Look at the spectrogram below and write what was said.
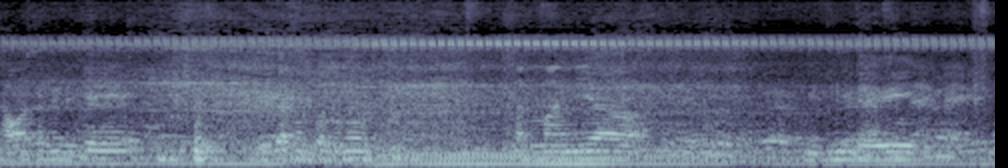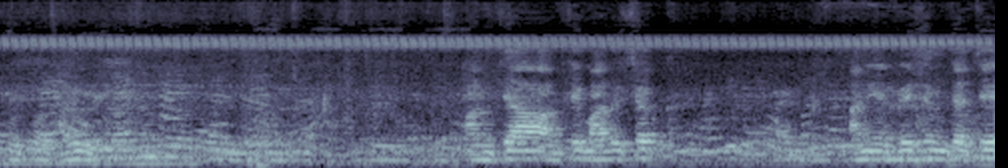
छावा संघटनेचे विकास संपर्क सन्माननीय नितीन देवी पुष्प आमच्या आमचे मार्गदर्शक आणि एल्बेशनचे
